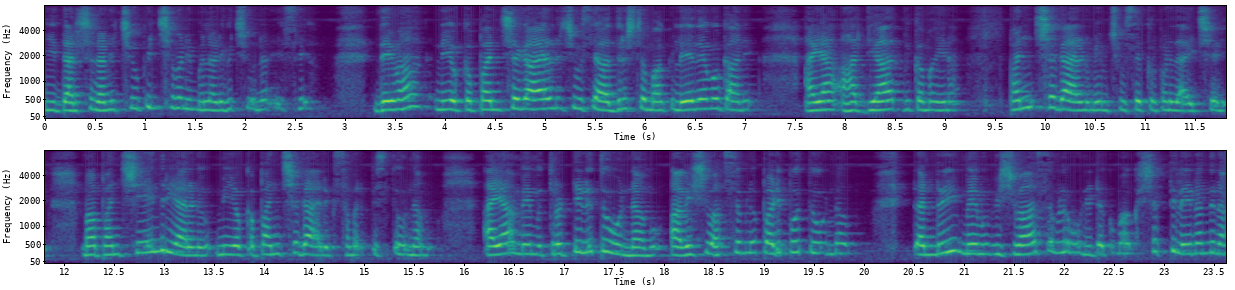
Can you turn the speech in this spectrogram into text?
ఈ దర్శనాన్ని చూపించమని మిమ్మల్ని అడుగుచున్నాను ఏసయ్య దేవా నీ యొక్క పంచగాయాలను చూసే అదృష్టం మాకు లేదేమో కానీ అయా ఆధ్యాత్మికమైన పంచగాలను మేము చూసే కృపను దాయిచ్చేయండి. మా పంచేంద్రియాలను మీ యొక్క పంచగాలకు సమర్పిస్తూ ఉన్నాము. అయా మేము త్రొట్టిల్లుతూ ఉన్నాము. అవిశ్వాసంలో పడిపోతూ ఉన్నాము. తండ్రి మేము విశ్వాసంలో ఉండటకు మాకు శక్తి లేనందున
